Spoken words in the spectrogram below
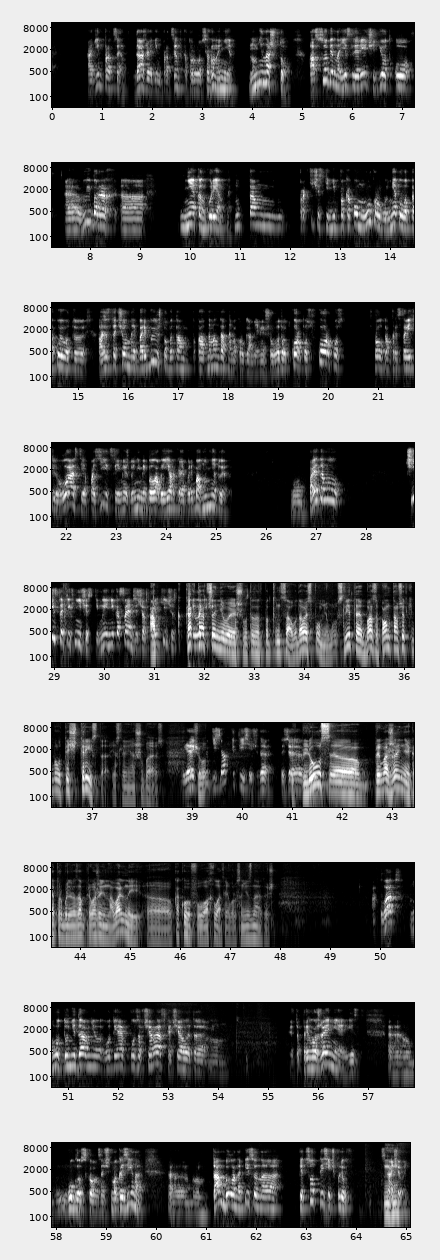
один процент, даже один процент, которого все равно нет. Ну ни на что. Особенно если речь идет о э, выборах э, неконкурентных. Ну там практически ни по какому округу нету вот такой вот э, ожесточенной борьбы, чтобы там по одномандатным округам, я имею в виду, вот, вот корпус в корпус, шел там представители власти, оппозиции, между ними была бы яркая борьба, ну нету этого. Поэтому чисто технически, мы не касаемся сейчас а политического. Как ты оцениваешь вот этот потенциал? Вот давай вспомним. Слитая база, по-моему, там все-таки было 1300, если я не ошибаюсь. Я Чего? десятки тысяч, да. То есть, э, Плюс э, приложения, которые были разобраны, приложение Навальный, э, какой его охват, я просто не знаю точно. Охват? Ну вот до недавнего, вот я позавчера скачал это, это приложение из гугловского значит, магазина. Э, там было написано 500 тысяч плюс скачиваний.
